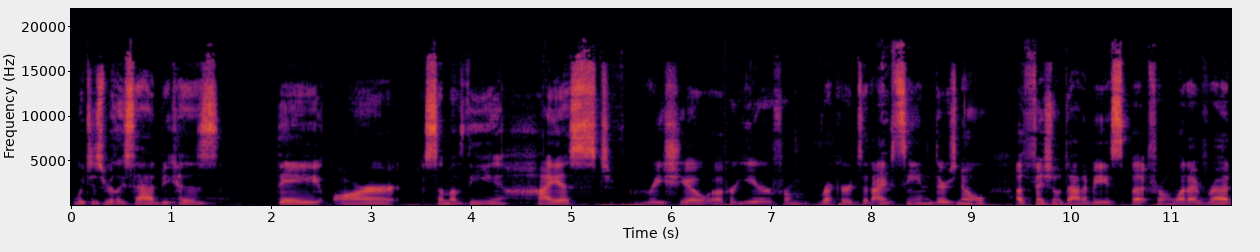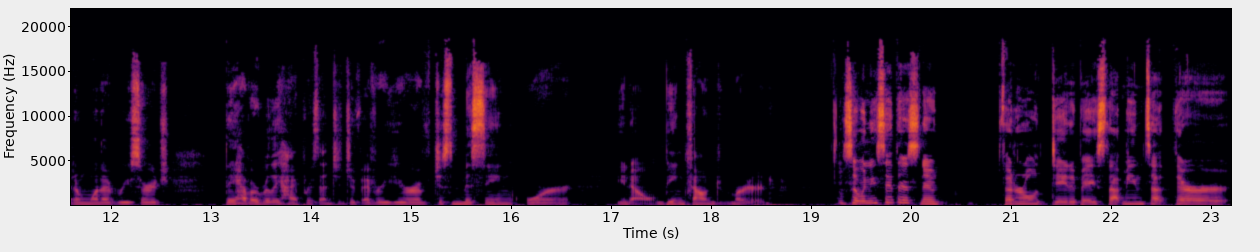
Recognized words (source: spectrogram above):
which is really sad because they are some of the highest ratio of, per year from records that i've seen. There's no official database but from what i've read and what i've researched they have a really high percentage of every year of just missing or you know being found murdered. So when you say there's no federal database, that means that they're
